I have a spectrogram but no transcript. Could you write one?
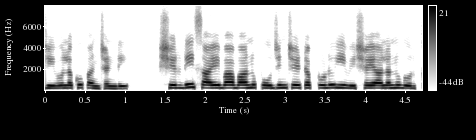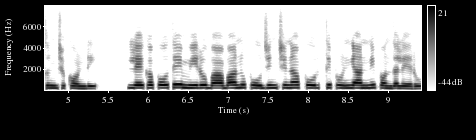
జీవులకు పంచండి. షిర్డీ సాయిబాబాను పూజించేటప్పుడు ఈ విషయాలను గుర్తుంచుకోండి. లేకపోతే మీరు బాబాను పూజించిన పూర్తి పుణ్యాన్ని పొందలేరు.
